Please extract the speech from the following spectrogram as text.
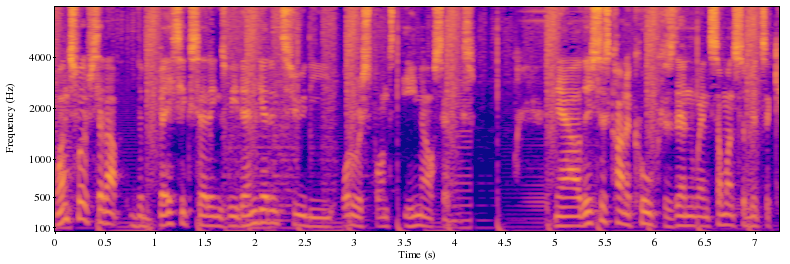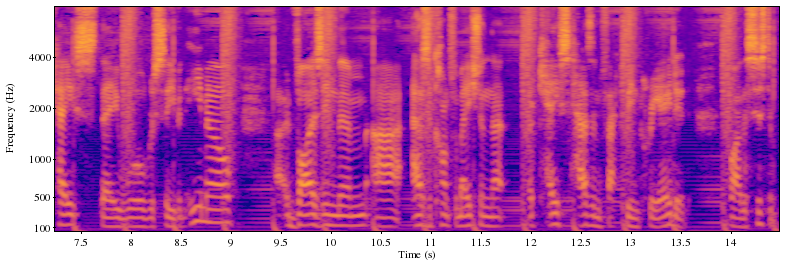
Once we've set up the basic settings, we then get into the auto response email settings. Now, this is kind of cool because then when someone submits a case, they will receive an email advising them uh, as a confirmation that a case has in fact been created by the system.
